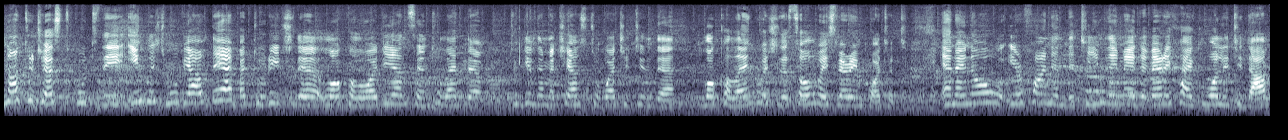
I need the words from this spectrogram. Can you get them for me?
not to just put the English movie out there, but to reach the local audience and to let them, to give them a chance to watch it in the local language. That's always very important. And I know Irfan and the team, they made a very high quality dub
